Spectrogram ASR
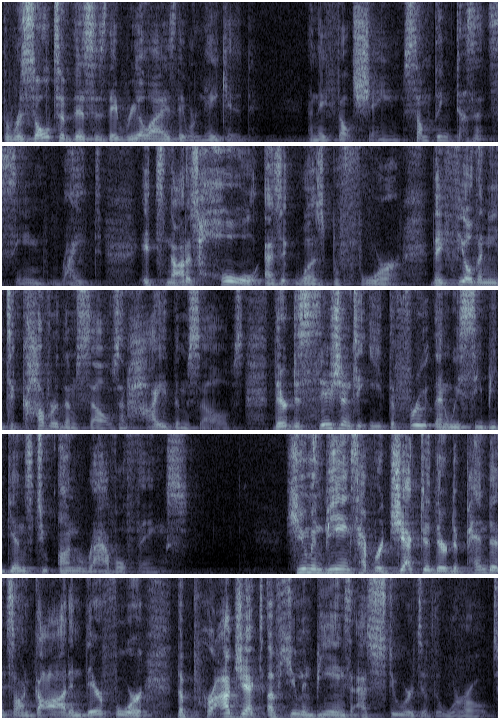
The result of this is they realize they were naked and they felt shame. Something doesn't seem right it's not as whole as it was before. They feel the need to cover themselves and hide themselves. Their decision to eat the fruit, then we see, begins to unravel things. Human beings have rejected their dependence on God and therefore the project of human beings as stewards of the world.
